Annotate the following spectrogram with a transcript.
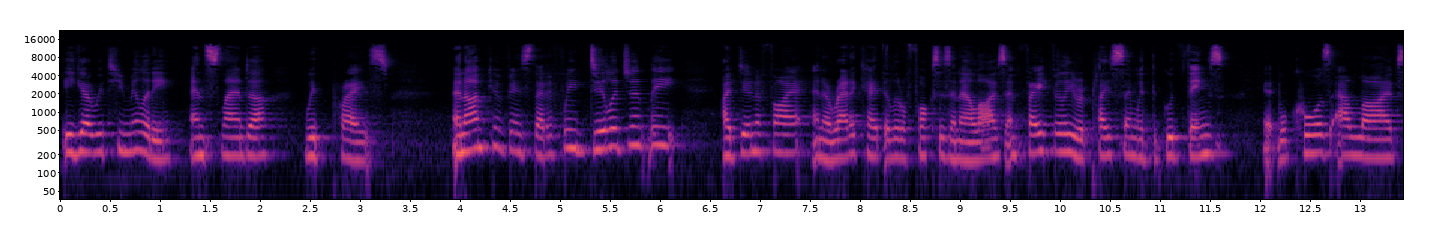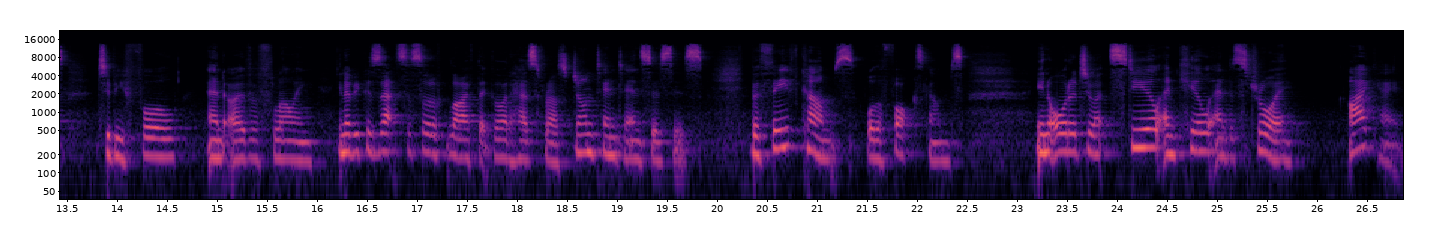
ego with humility, and slander with praise. And I'm convinced that if we diligently identify and eradicate the little foxes in our lives and faithfully replace them with the good things, it will cause our lives to be full and overflowing. You know, because that's the sort of life that God has for us. John 10:10 10, 10 says this. The thief comes, or the fox comes, in order to steal and kill and destroy. I came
